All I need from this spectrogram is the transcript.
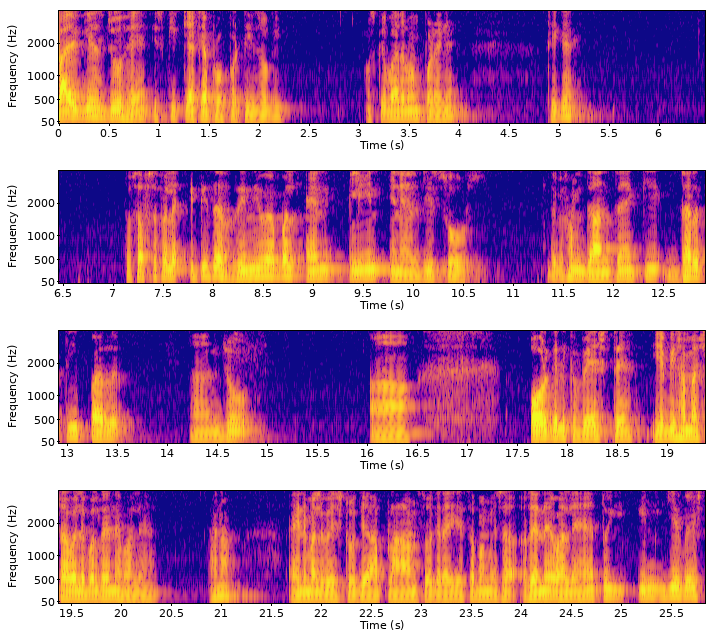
बायोगैस जो है, इसकी क्या क्या प्रॉपर्टीज़ होगी? उसके बारे में हम पढ़ेंगे। ठीक है? तो सबसे पहले it is a renewable and clean energy source देखो, हम जानते हैं कि धरती पर जो ऑर्गेनिक वेस्ट है, ये भी हमेशा अवेलेबल रहने वाले हैं। है ना? एनिमल वेस्ट हो गया, प्लांट्स वगैरह, ये सब हमेशा रहने वाले हैं। तो इन, ये waste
